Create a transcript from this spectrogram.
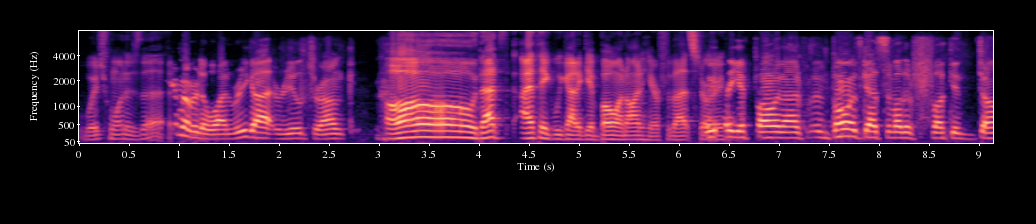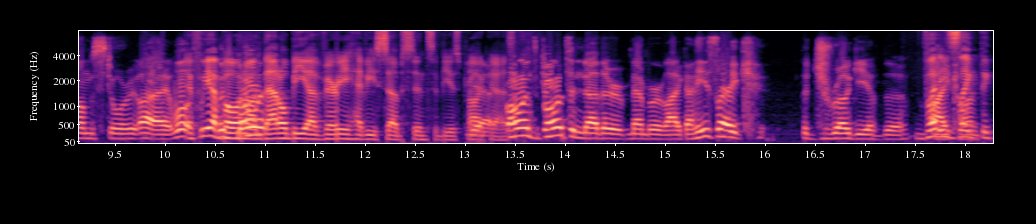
which one is that? You remember the one where you got real drunk? Oh, that's. I think we got to get Bowen on here for that story. We story. gotta get Bowen on. Bowen's got some other fucking dumb story. All right, well, If we have with Bowen, on, that'll be a very heavy substance abuse yeah, podcast. Bowen's Bowen's another member of Ikon. He's like the druggie of the. but he's like the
